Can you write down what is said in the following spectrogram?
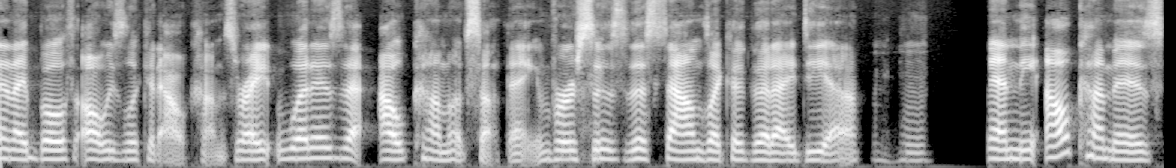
and I both always look at outcomes, right? What is the outcome of something versus this sounds like a good idea? Mm-hmm. And the outcome is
